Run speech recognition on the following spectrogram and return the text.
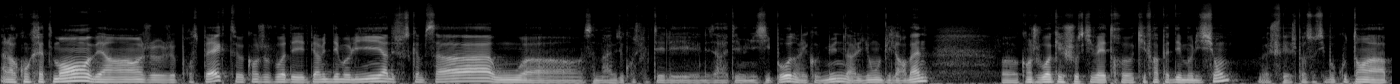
Alors concrètement, eh bien, je, prospecte quand je vois des permis de démolir, des choses comme ça, ou ça m'arrive de consulter les, arrêtés municipaux dans les communes, Lyon, Villeurbanne. Euh, quand je vois quelque chose qui va être qui frappe de démolition, je, fais, je passe aussi beaucoup de temps à,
